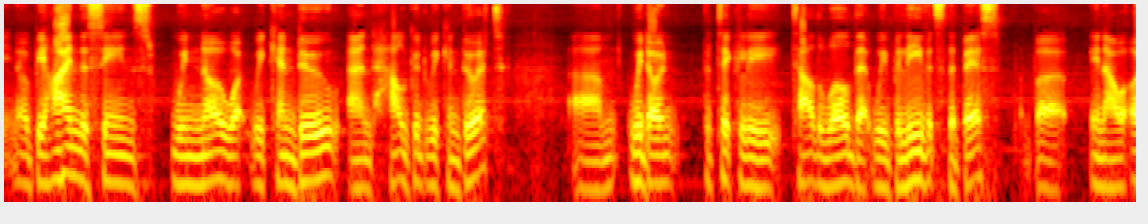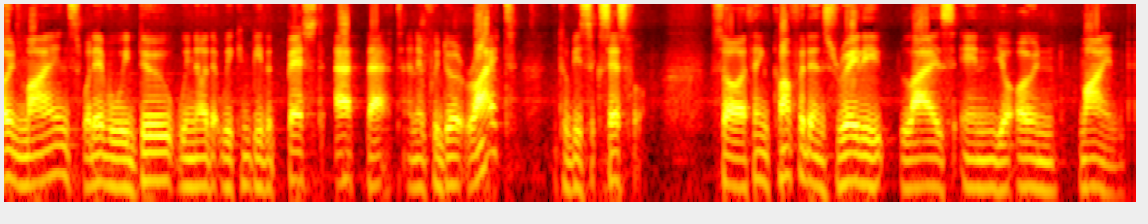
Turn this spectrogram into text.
you know, behind the scenes, we know what we can do and how good we can do it. Um, we don't particularly tell the world that we believe it's the best, but in our own minds, whatever we do, we know that we can be the best at that. And if we do it right, it will be successful. So I think confidence really lies in your own mind.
